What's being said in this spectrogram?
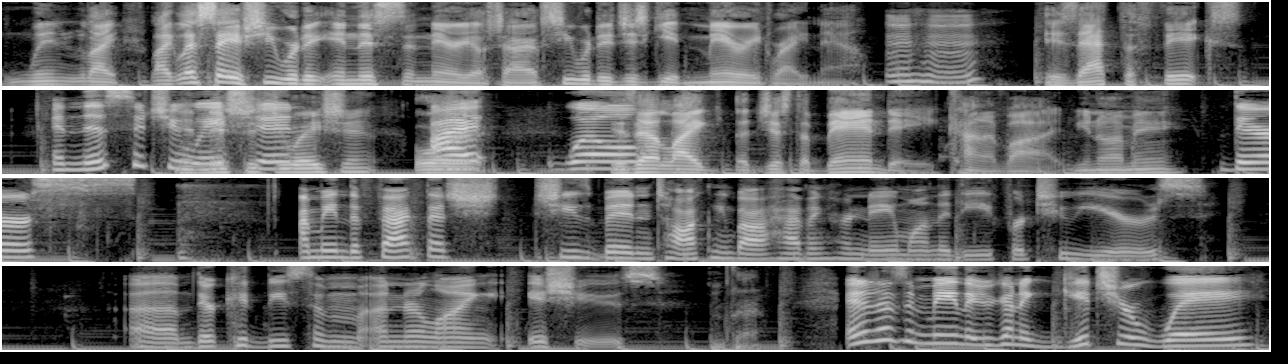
When like like let's say if she were to in this scenario Shire, if she were to just get married right now Mm-hmm. is that the fix? In this situation, in this situation? Or I well, is that like a, just a band-aid kind of vibe? You know what i mean? There's, I mean, the fact that sh- she's been talking about having her name on the deed for two years, um, there could be some underlying issues. okay And it doesn't mean that you're going to get your way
